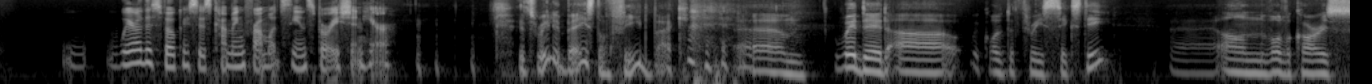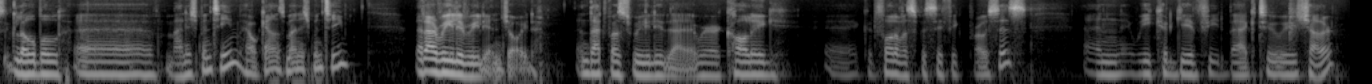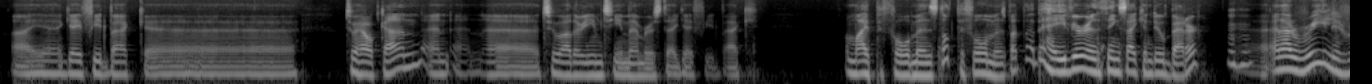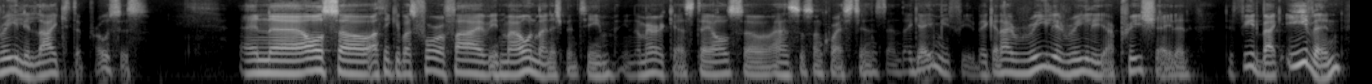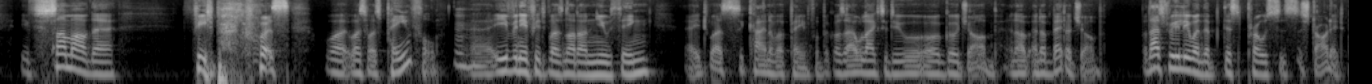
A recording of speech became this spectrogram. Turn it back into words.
where this focus is coming from. What's the inspiration here? it's really based on feedback. um, we did, uh, we call it the 360 uh, on Volvo Cars global uh, management team, Håkan's management team, that I really, really enjoyed. And that was really the, where a colleague uh, could follow a specific process and we could give feedback to each other. I uh, gave feedback uh, to Håkan and, and uh, two other EM team members that gave feedback on my performance, not performance, but my behavior and things I can do better. Mm-hmm. Uh, and I really, really liked the process. And uh, also, I think it was four or five in my own management team in Americas. They also answered some questions and they gave me feedback. And I really, really appreciated the feedback, even if some of the feedback was was was painful, mm-hmm. uh, even if it was not a new thing. It was kind of a painful because I would like to do a good job and a, and a better job. But that's really when the, this process started.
